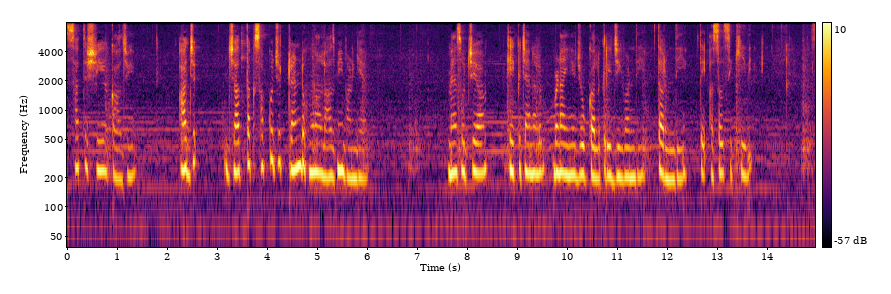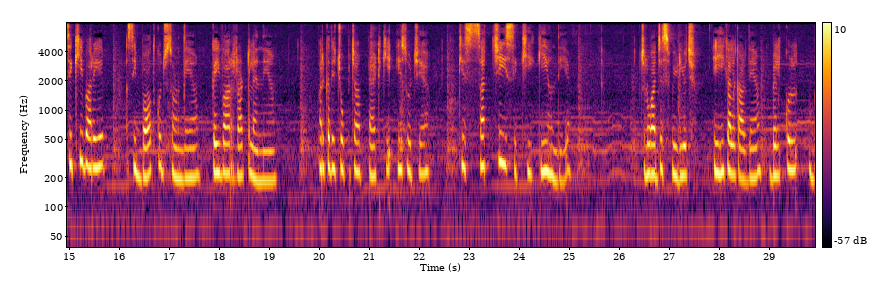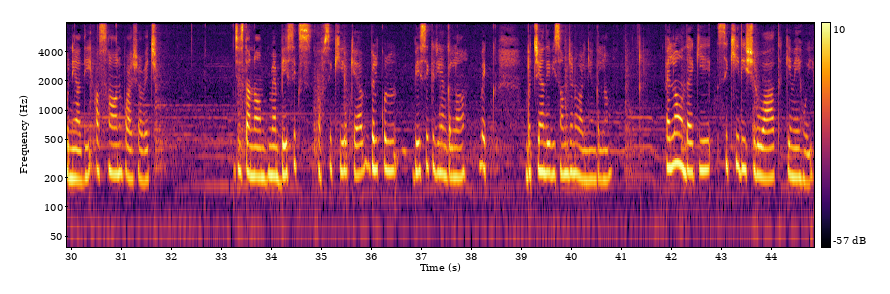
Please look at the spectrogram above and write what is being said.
ਸਤਿ ਸ਼੍ਰੀ ਅਕਾਲ ਜੀ। ਅੱਜ ਜਦ ਤੱਕ ਸਭ ਕੁਝ ਟ੍ਰੈਂਡ ਹੋਣਾ ਲਾਜ਼ਮੀ ਬਣ ਗਿਆ ਮੈਂ ਸੋਚਿਆ ਕਿ ਇੱਕ ਚੈਨਲ ਬਣਾਈਏ ਜੋ ਗੱਲ ਕਰੇ ਜੀਵਨ ਦੀ, ਧਰਮ ਦੀ ਤੇ ਅਸਲ ਸਿੱਖੀ ਦੀ। ਸਿੱਖੀ ਬਾਰੇ ਅਸੀਂ ਬਹੁਤ ਕੁਝ ਸੁਣਦੇ ਹਾਂ, ਕਈ ਵਾਰ ਰੱਟ ਲੈਂਦੇ ਹਾਂ, ਪਰ ਕਦੇ ਚੁੱਪਚਾਪ ਬੈਠ ਕੇ ਇਹ ਸੋਚਿਆ ਕਿ ਸੱਚੀ ਸਿੱਖੀ ਕੀ ਹੁੰਦੀ ਹੈ। ਚਲੋ ਅੱਜ ਇਸ ਵੀਡੀਓ 'ਚ ਇਹੀ ਗੱਲ ਕਰਦੇ ਹਾਂ, ਬਿਲਕੁਲ ਬੁਨਿਆਦੀ, ਆਸਾਨ ਭਾਸ਼ਾ ਵਿੱਚ। ਜਿਸ ਦਾ ਨਾਮ ਮੈਂ ਬੇਸਿਕਸ ਆਫ ਸਿੱਖੀ ਰੱਖਿਆ। ਬਿਲਕੁਲ ਬੇਸਿਕ ਜੀਆਂ ਗੱਲਾਂ, ਇੱਕ ਬੱਚਿਆਂ ਦੇ ਵੀ ਸਮਝਣ ਵਾਲੀਆਂ ਗੱਲਾਂ। ਪਹਿਲਾ ਆਉਂਦਾ ਹੈ ਕਿ ਸਿੱਖੀ ਦੀ ਸ਼ੁਰੂਆਤ ਕਿਵੇਂ ਹੋਈ?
